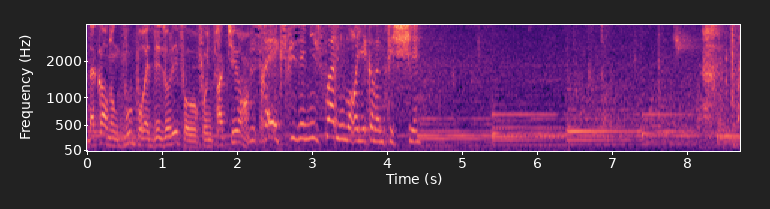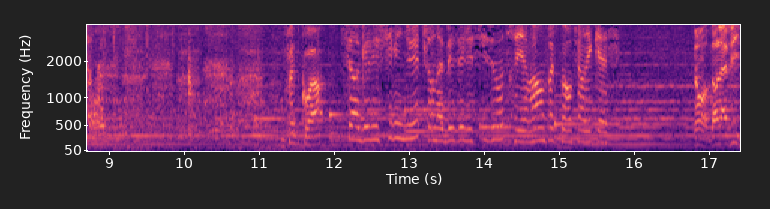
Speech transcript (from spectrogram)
D'accord, donc vous, pour être désolé, faut, faut une fracture. Je me serais excusé mille fois, vous m'auriez quand même fait chier. Vous faites quoi C'est engueulé six minutes, on a baisé les six autres, et y a vraiment pas de quoi en faire des caisses. Non, dans la vie.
